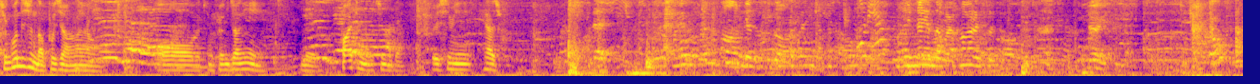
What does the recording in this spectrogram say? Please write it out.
지금 컨디션 나쁘지 않아요. 어, 지금 굉장히 네 파이팅 넘칩니다. 열심히 해야죠. 긴장했나봐요 카메라에서. 다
